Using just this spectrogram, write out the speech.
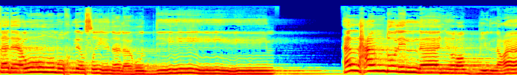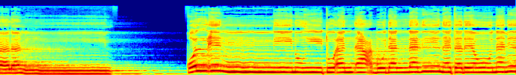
فدعوه مخلصين له الدين. الحمد لله رب العالمين. قل إني نهيت أن أعبد الذين تدعون من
